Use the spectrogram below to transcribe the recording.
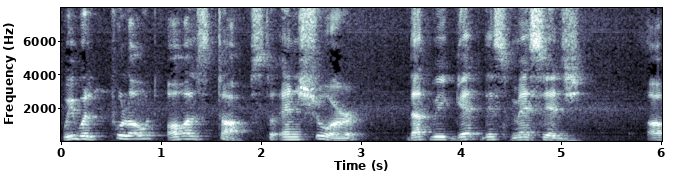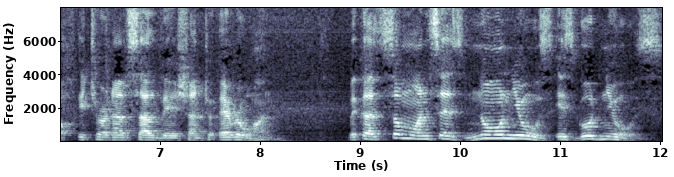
we will pull out all stops to ensure that we get this message of eternal salvation to everyone. Because someone says no news is good news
